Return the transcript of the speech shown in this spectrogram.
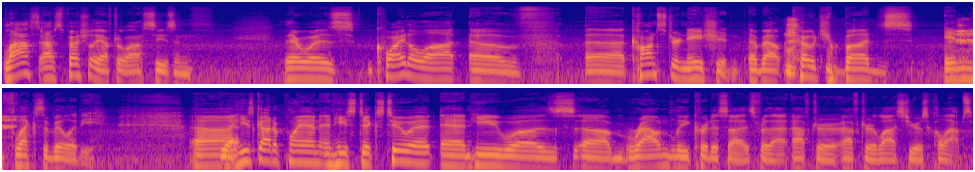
last, especially after last season, there was quite a lot of uh, consternation about Coach Bud's inflexibility. Uh, yeah. He's got a plan and he sticks to it, and he was um, roundly criticized for that after after last year's collapse.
